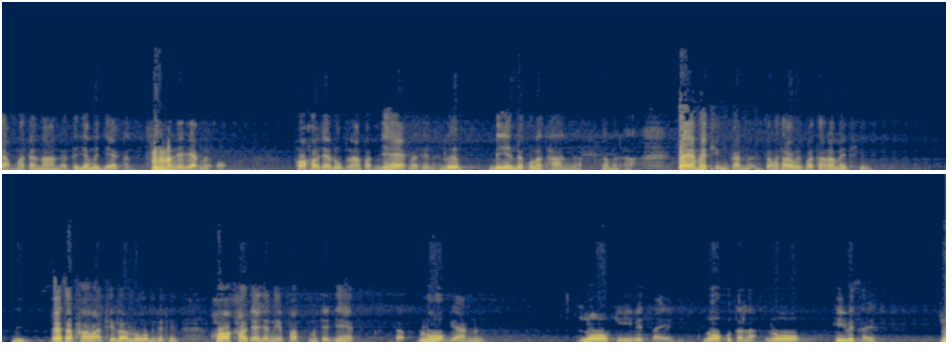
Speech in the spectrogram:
จับมาแต่นานแล้วแต่ยังไม่แยกกัน มันจะแยกไม่ออกพอเข้าใจรูปนามพัดแยกแล้วทีนี้เริ่มเบนไปคนละทางแล้วสมถะแต่ไม่ทิ้งกันนะสมถะวิปัสสนาไม่ทิ้งนี่แต่สภาวะที่เรารู้มันจะทิ้ง พอเข้าใจอย่างนี้ปั๊บมันจะแยกโลกอย่างหนึ่ง โลกีวิสัย โลกุตละโลกีวิสัย โล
